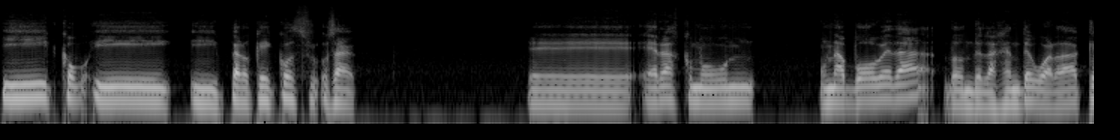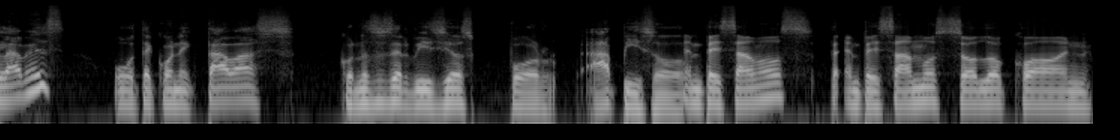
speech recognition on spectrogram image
y, y, y, pero qué o sea, eh, eras como un, una bóveda donde la gente guardaba claves o te conectabas con esos servicios por APIs o... Empezamos, empezamos solo con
